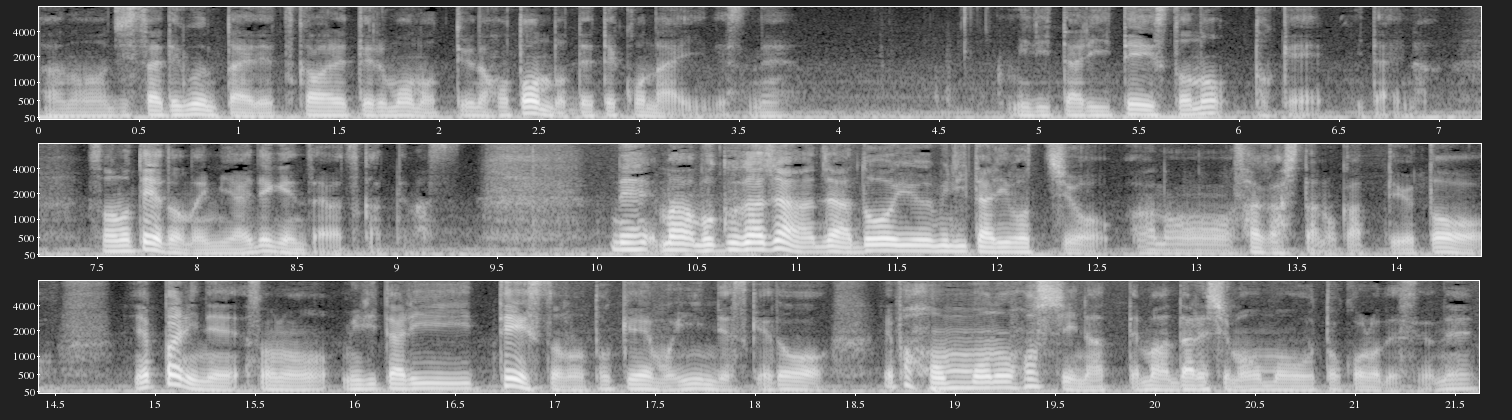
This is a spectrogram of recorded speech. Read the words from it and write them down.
あの、実際で軍隊で使われてるものっていうのはほとんど出てこないですね。ミリタリーテイストの時計みたいな、その程度の意味合いで現在は使ってます。で、まあ僕がじゃあ、じゃあどういうミリタリーウォッチを、あのー、探したのかっていうと、やっぱりね、そのミリタリーテイストの時計もいいんですけど、やっぱ本物欲しいなって、まあ誰しも思うところですよね。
